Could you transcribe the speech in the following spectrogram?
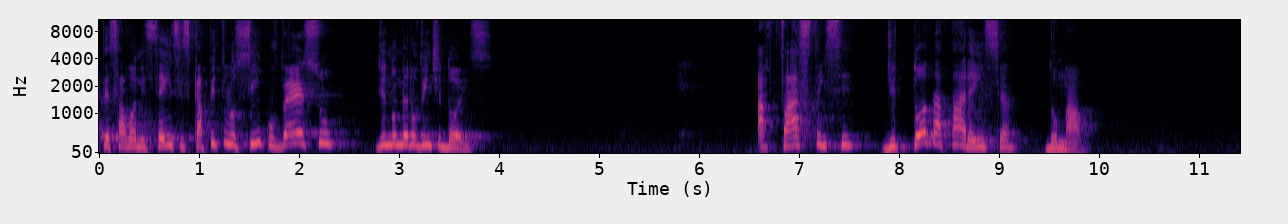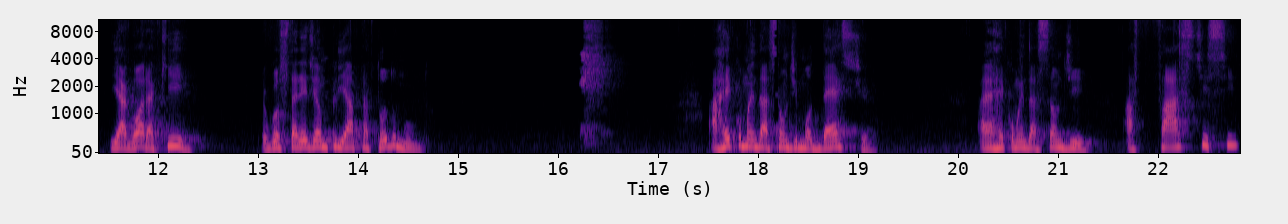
Tessalonicenses, capítulo 5, verso de número 22. Afastem-se de toda aparência do mal. E agora aqui, eu gostaria de ampliar para todo mundo a recomendação de modéstia é a recomendação de afaste-se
